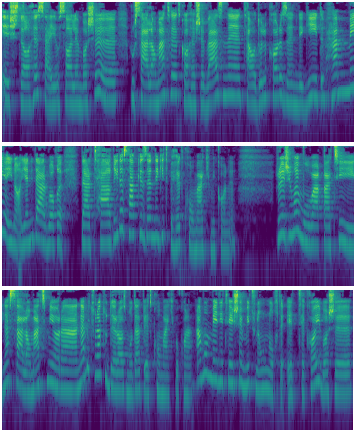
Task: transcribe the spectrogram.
اشتاه سعی و سالم باشه رو سلامتت کاهش وزن تعادل کار زندگیت همه اینا. یعنی در واقع در تغییر سبک زندگیت بهت کمک می‌کنه. رژیم های موقتی نه سلامت میارن نه می‌تونن تو دراز مدت بهت کمک بکنن. اما مدیتیشن می‌تونه اون نقطه اتکایی باشه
